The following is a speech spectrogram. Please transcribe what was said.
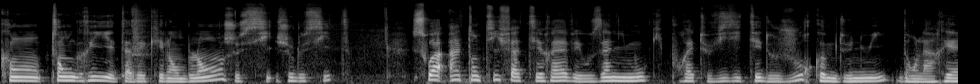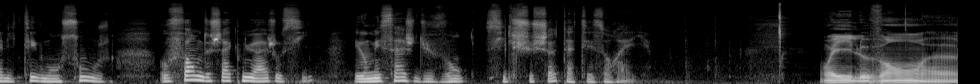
quand Tangri est avec élan blanc, je, je le cite, Sois attentif à tes rêves et aux animaux qui pourraient te visiter de jour comme de nuit, dans la réalité ou en songe, aux formes de chaque nuage aussi, et au message du vent s'il chuchote à tes oreilles. Oui, le vent, euh,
